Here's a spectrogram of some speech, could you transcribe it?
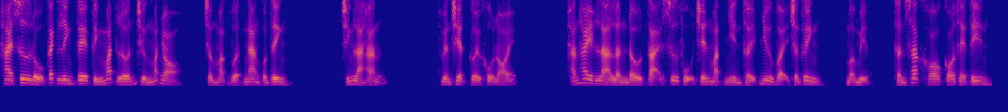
Hai sư đổ cách linh tê kính mắt lớn chừng mắt nhỏ, trầm mặc vượt ngang quần tinh. Chính là hắn. Huyền triệt cười khổ nói. Hắn hay là lần đầu tại sư phụ trên mặt nhìn thấy như vậy chấn kinh, mờ mịt, thần sắc khó có thể tin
